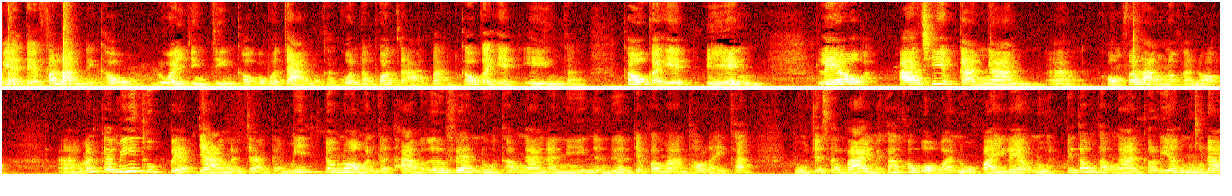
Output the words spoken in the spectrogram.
ม้แต่ฝรั่งที่เขารวยจริง ๆ เขาก็บ่จ้างหรอกค่ะ คนทำความสะอาดบ้านเขาก็เฮ็ดเองค่ะ เขาก็เฮ็ดเอง แล้วอาชีพการงานอ่าของฝรั่งเนาะค่ะเนาะอ่ามันก็มีทุกแบบอย่างแหละจ้ะแต่มีน้องๆมันก็ถามว่าเออแฟนหนูทำงานอันนี้เงินเดือนจะประมาณเท่าไหร่คะ หนูจะสบายไหมคะเขาบอกว่าหนูไปแล้วหนูไม่ต้องทำงานเขาเลี้ยงหนูได้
